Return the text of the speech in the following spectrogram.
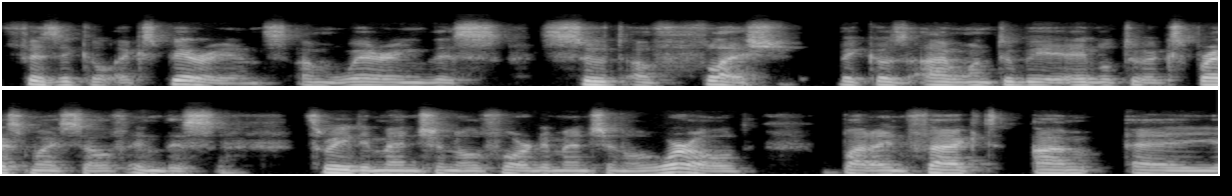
physical experience. I'm wearing this suit of flesh because I want to be able to express myself in this three dimensional, four dimensional world. But in fact, I'm a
